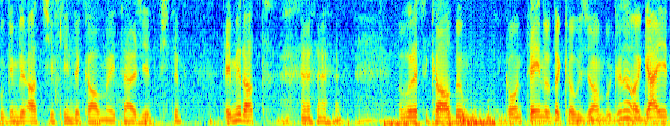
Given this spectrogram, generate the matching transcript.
bugün bir at çiftliğinde kalmayı tercih etmiştim. Demir at. Burası kaldığım konteynerde kalacağım bugün ama gayet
